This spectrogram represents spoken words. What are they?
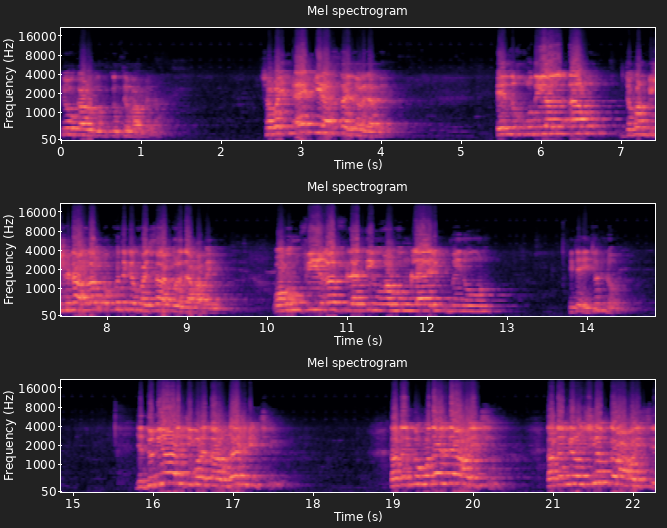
কেউ কারও করতে পারবে না। সবাই একই রাস্তায় চলে যাবে। এই যে আমর, যখন বিষয়টা আল্লাহর পক্ষ থেকে ফয়সালা করে দেওয়া হবে ওয়াহুম ফি গাফলাতি ওয়াহুম লা এটা এই জন্য যে দুনিয়ার জীবনে তারা উদাসীন ছিল। তাদেরকে উপদেশ দেওয়া হয়েছে তাদেরকে নসিহত করা হয়েছে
